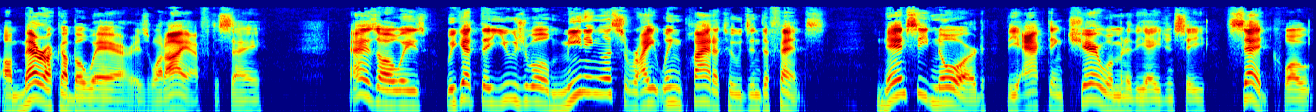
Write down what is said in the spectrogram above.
America beware is what I have to say. As always, we get the usual meaningless right wing platitudes in defense. Nancy Nord, the acting chairwoman of the agency, said, quote,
